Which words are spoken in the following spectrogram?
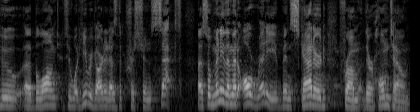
who uh, belonged to what he regarded as the Christian sect. Uh, so many of them had already been scattered from their hometown.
